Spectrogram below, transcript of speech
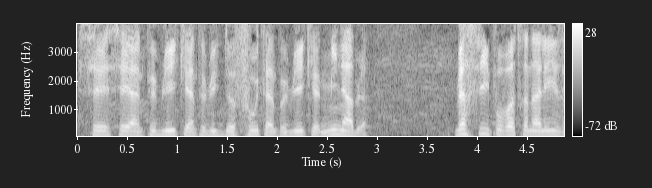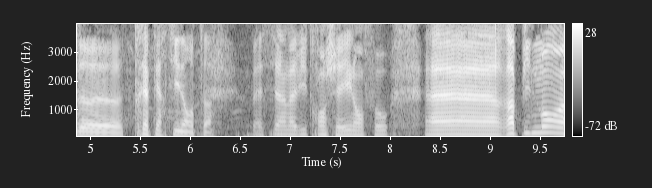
c'est, un public, un public de foot, un public minable. Merci pour votre analyse très pertinente. Bah, c'est un avis tranché, il en faut. Rapidement,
